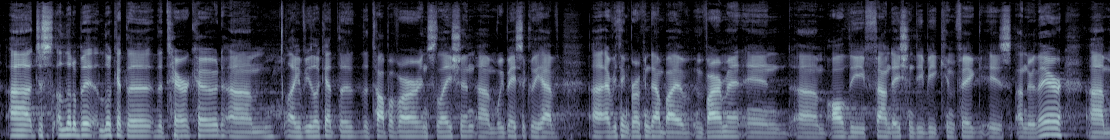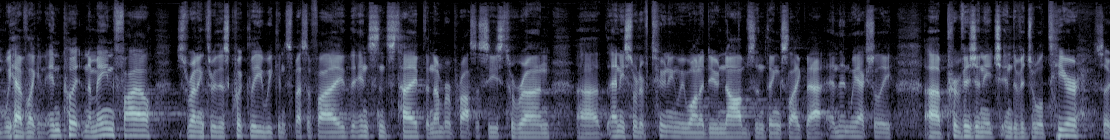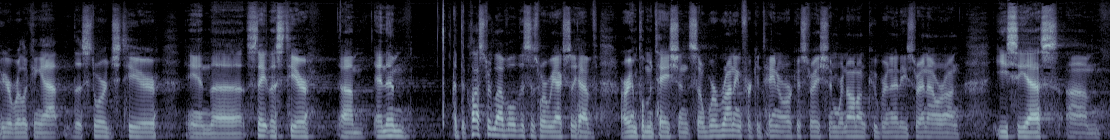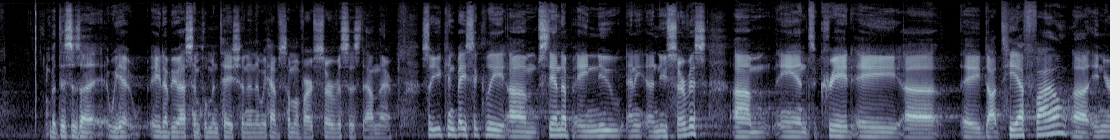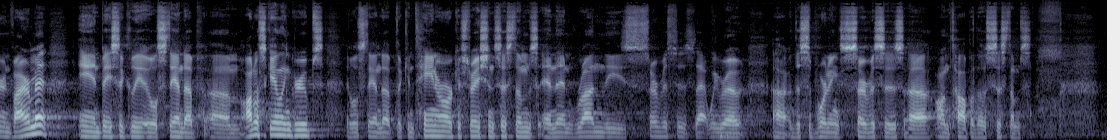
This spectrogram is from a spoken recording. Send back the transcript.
Uh, just a little bit look at the, the Terra code. Um, like if you look at the, the top of our installation, um, we basically have uh, everything broken down by environment and um, all the foundation DB config is under there. Um, we have like an input and a main file. Just running through this quickly, we can specify the instance type, the number of processes to run, uh, any sort of tuning we want to do, knobs and things like that. And then we actually uh, provision each individual tier. So here we're looking at the storage tier and the stateless tier. Um, and then at the cluster level, this is where we actually have our implementation. So we're running for container orchestration. We're not on Kubernetes right now. We're on ECS. Um, but this is a we have AWS implementation, and then we have some of our services down there. So you can basically um, stand up a new any, a new service um, and create a uh, a .tf file uh, in your environment, and basically it will stand up um, auto-scaling groups, it will stand up the container orchestration systems, and then run these services that we wrote, uh, the supporting services uh, on top of those systems.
